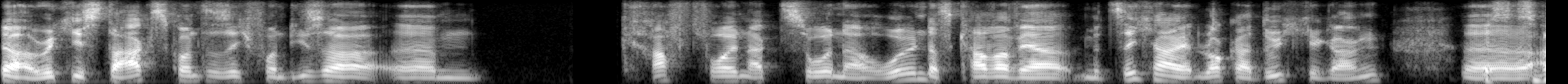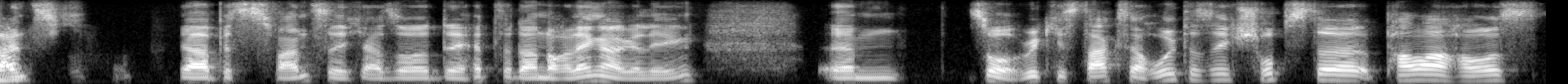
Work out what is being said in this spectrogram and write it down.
Ja, Ricky Starks konnte sich von dieser ähm, kraftvollen Aktion erholen. Das Cover wäre mit Sicherheit locker durchgegangen. Bis äh, 20. ja, bis 20. Also der hätte da noch länger gelegen. Ähm, so, Ricky Starks erholte sich, schubste Powerhouse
